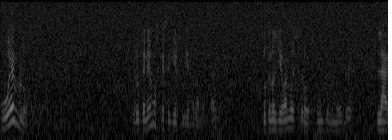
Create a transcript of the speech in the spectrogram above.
pueblo. Pero tenemos que seguir subiendo la montaña. Lo que nos lleva a nuestro punto número 3. La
